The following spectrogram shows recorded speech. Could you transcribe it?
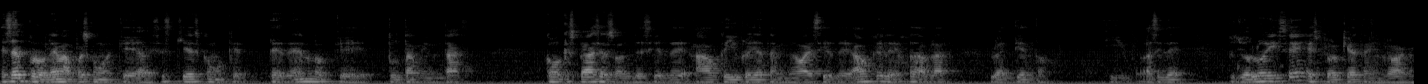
es el problema, pues como que a veces quieres como que te den lo que tú también das. Como que esperas eso al decir de, ah, ok, yo creo que ella también me va a decir de, ah, ok, le dejo de hablar, lo entiendo. Y así de, pues yo lo hice, espero que ella también lo haga.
